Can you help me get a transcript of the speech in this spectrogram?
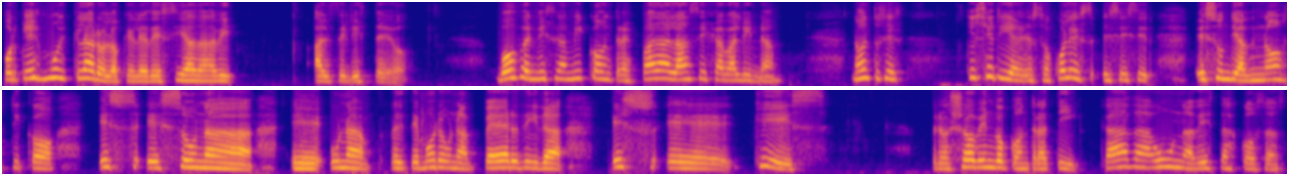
Porque es muy claro lo que le decía David al filisteo. Vos venís a mí contra espada, lanza y jabalina. ¿No? Entonces, ¿qué sería eso? ¿Cuál es? Es decir, es un diagnóstico, es, es una, eh, una, el temor a una pérdida, es, eh, ¿qué es? Pero yo vengo contra ti, cada una de estas cosas,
